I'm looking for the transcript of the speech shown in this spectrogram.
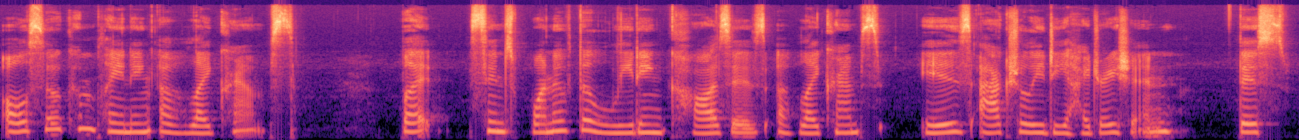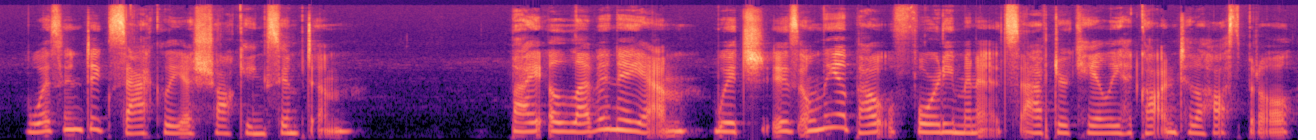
also complaining of leg cramps. But since one of the leading causes of leg cramps is actually dehydration, this wasn't exactly a shocking symptom. By 11 a.m., which is only about 40 minutes after Kaylie had gotten to the hospital,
